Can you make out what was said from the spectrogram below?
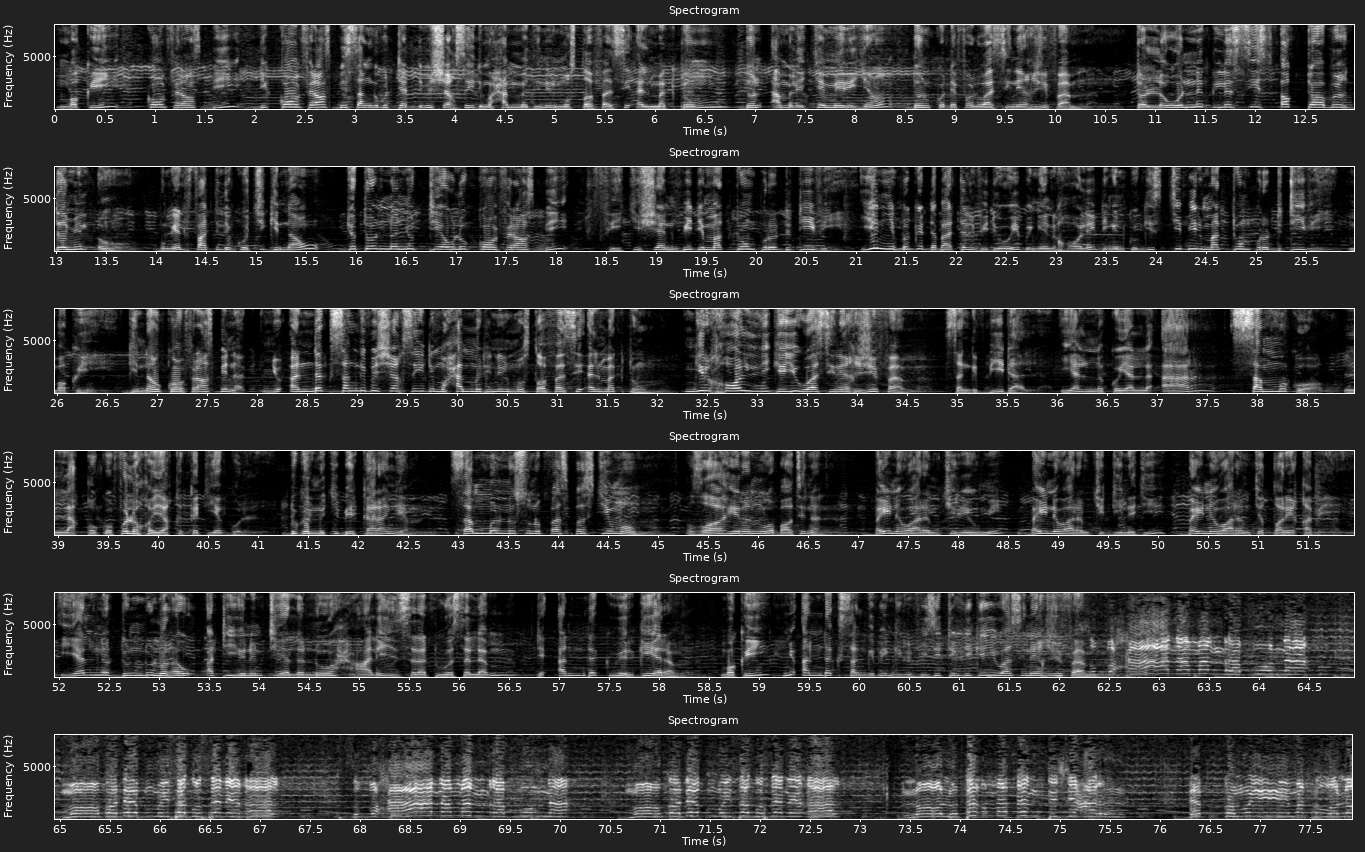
mbokk yi conférence bi di conférence bi sang bu tedd bi Cheikh Seydi Mouhamadinil Moustapha Sy Al Maktoum doon amale ca Méridien doon ko defal waa Synergie Femme tolla woon nag le 6 octobre 2001 bu ngeen fàttaliku ci ginnaaw jotoon nañu teewlu conférence bi fii ci chaîne bi di Maktoum Prod TV yéen ñi bëgg dabaatal vidéo yi bi ngeen xoolee di ngeen ko gis ci biir Maktoum Prod TV mbokk yi ginnaaw conférence bi nag ñu ànd ak sang bi Cheikh Seydi Mouhamadinil Moustapha Sy Al Maktoum ngir xool liggéeyu waa Synergie Femme sang bii daal yal na ko yàlla aar sàmm ko làq ko fa loxo yàqkat yeggul dugal nu ci biir karangeem sàmmal nu sunu pas-pas ci moom zahiran wa batinan bay na waaram ci réew mi bay na waaram ci diine ji bay na waaram ci tariqa bi yal na dund lu raw ati yonent yàlla nuux alayhi salaatu wasalaam te ànd ak wér gi yaram mbokk yi ñu ànd ak sang bi ngir visiter liggéey waa Synergie Femmes subhaana man rabbuna moo ko def muy sagu Sénégal subhaana man rabbuna moo ko def muy sagu Sénégal loolu tax ma sant ci ar def ko muy mat wala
